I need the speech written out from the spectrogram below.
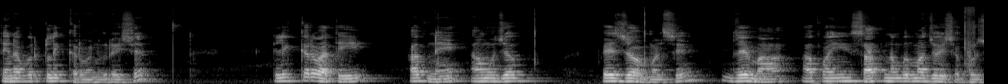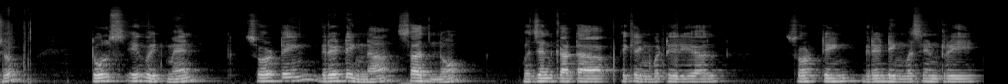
તેના પર ક્લિક કરવાનું રહેશે. ક્લિક કરવાથી આપને આ મુજબ પેજ જોવા મળશે. જેમાં આપ અહીં સાત નંબરમાં જોઈ શકો છો. ટૂલ્સ ઇક્વિપમેન્ટ, સોર્ટિંગ, ગ્રેડિંગના સાધનો, વજન કાંટા, packing material sorting grading machinery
